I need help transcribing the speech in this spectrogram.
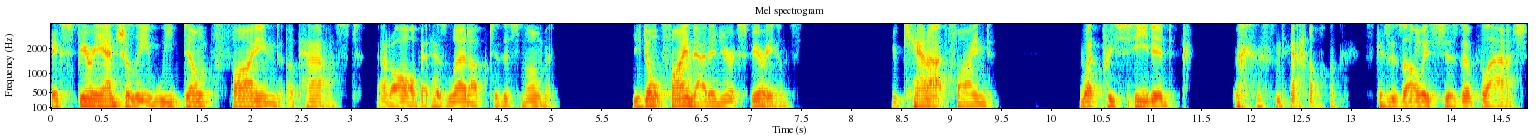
Experientially, we don't find a past at all that has led up to this moment. You don't find that in your experience. You cannot find what preceded now because it's always just a flash.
